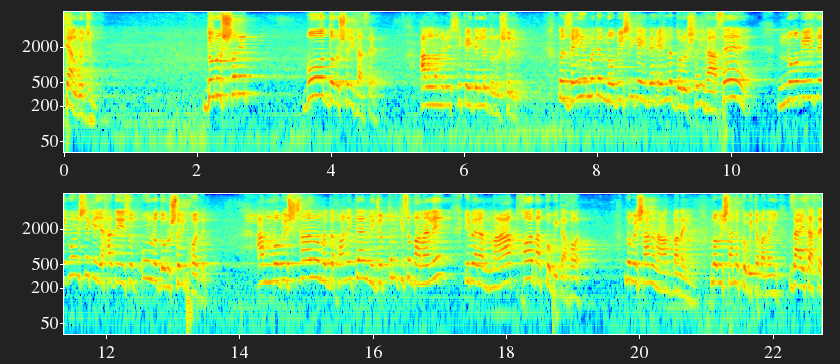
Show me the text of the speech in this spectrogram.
খেয়াল করছেন? দরুদ শরীফ, বহুত দরুদ শরীফ আছে। আল্লাহ নবী শিখাই দিলে দরুদ শরীফ। তো যেই মধ্যে নবী শিখাই দে এলে দরুদ শরীফ আছে, নবী যেগুন শিখে হাদিস উন দরুদ শরীফ হয় দে। আর নবীর শানের মধ্যে অনেকে নিজত্ব কিছু বানালে, এবারে নাত হয় বা কবিতা হয়। নবীর শানে নাত বানাই নবীর শানে কবিতা বানাই যাইস আছে।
